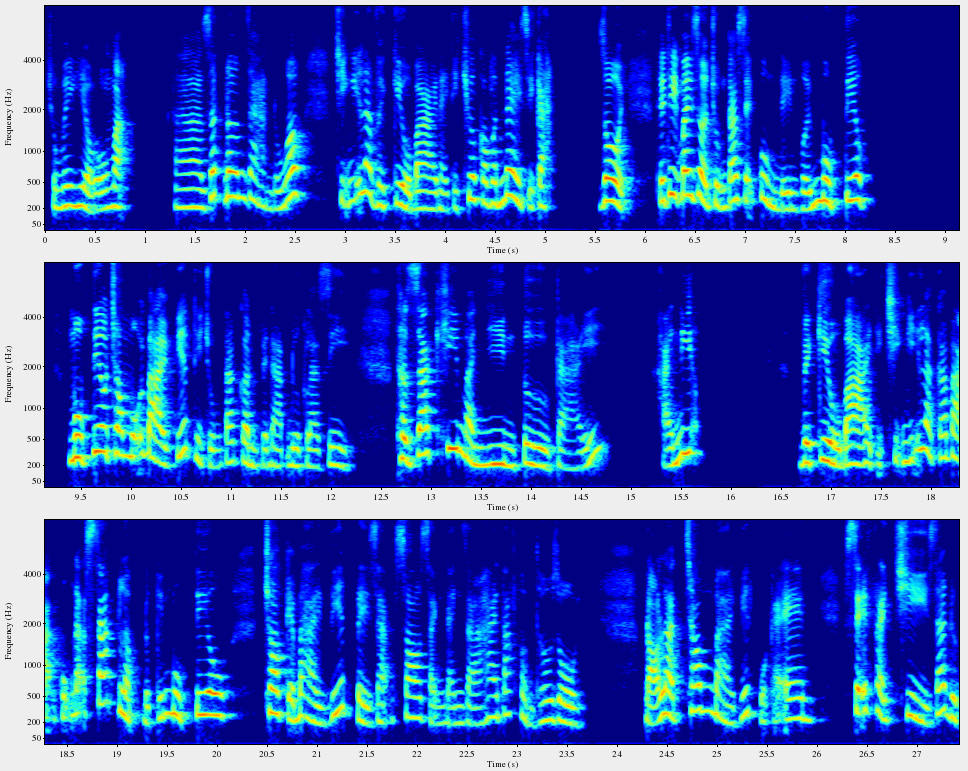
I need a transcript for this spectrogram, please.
Chúng mình hiểu không ạ? À, rất đơn giản đúng không? Chị nghĩ là về kiểu bài này thì chưa có vấn đề gì cả. Rồi, thế thì bây giờ chúng ta sẽ cùng đến với mục tiêu. Mục tiêu trong mỗi bài viết thì chúng ta cần phải đạt được là gì? Thật ra khi mà nhìn từ cái khái niệm về kiểu bài thì chị nghĩ là các bạn cũng đã xác lập được cái mục tiêu cho cái bài viết về dạng so sánh đánh giá hai tác phẩm thơ rồi. Đó là trong bài viết của các em sẽ phải chỉ ra được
